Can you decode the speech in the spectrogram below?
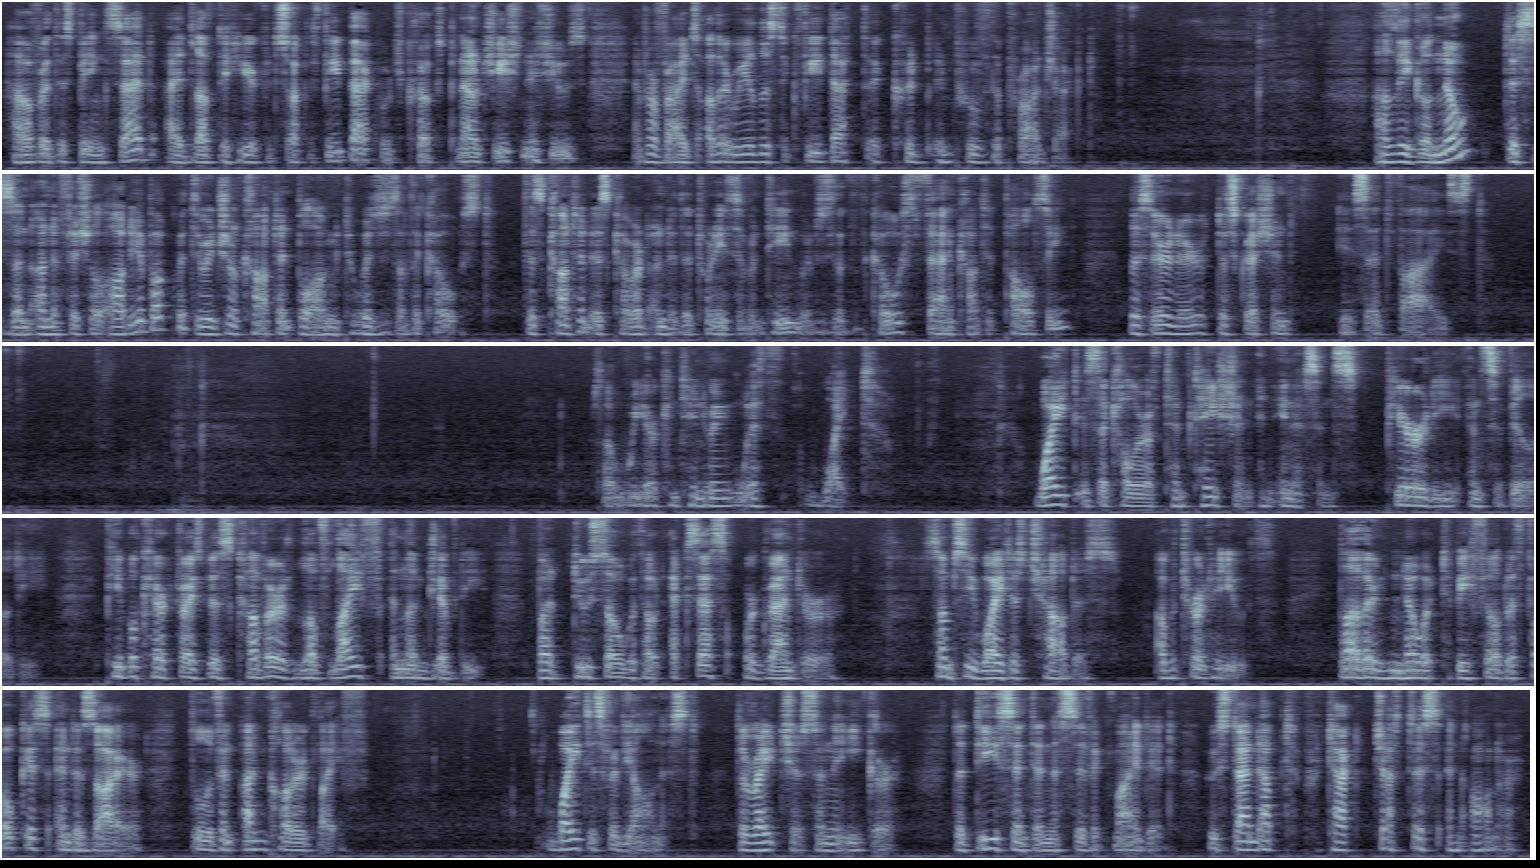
However, this being said, I'd love to hear constructive feedback which corrects pronunciation issues and provides other realistic feedback that could improve the project. A legal note this is an unofficial audiobook with original content belonging to Wizards of the Coast. This content is covered under the 2017 Wizards of the Coast fan content policy. Listener discretion is advised. So we are continuing with white. White is the color of temptation and innocence, purity and civility. People characterized by this color love life and longevity, but do so without excess or grandeur. Some see white as childish, a return to youth but others know it to be filled with focus and desire to live an uncluttered life. White is for the honest, the righteous and the eager, the decent and the civic minded, who stand up to protect justice and honor.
